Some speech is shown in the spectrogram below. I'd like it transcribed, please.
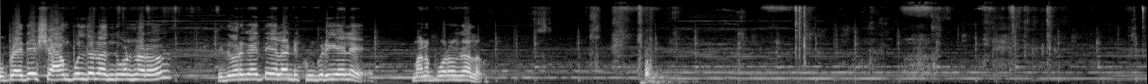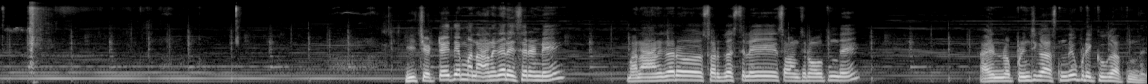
ఇప్పుడైతే షాంపూలతో అందుకుంటున్నారు. ఇదివరకు అయితే ఇలాంటి కుంకుడికాయలే. మన పూర్వకాలం ఈ చెట్టు అయితే మా నాన్నగారు వేసారండి మా నాన్నగారు స్వర్గస్థులే సంవత్సరం అవుతుంది. ఆయన ఉన్నప్పటి నుంచి కాస్తుంది ఇప్పుడు ఎక్కువ కాస్తుంది.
